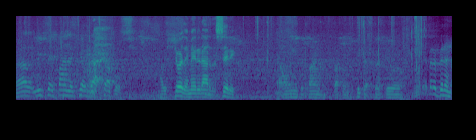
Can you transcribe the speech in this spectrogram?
Well, at least they finally killed that couple. I was sure they made it out of the city. Now we need to find the fucking pickup truck duo. There better have been an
